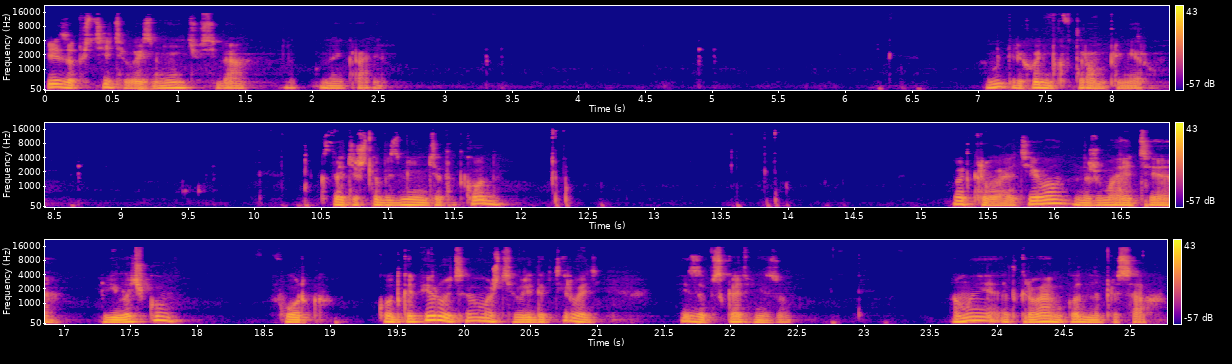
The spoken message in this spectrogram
и запустить его, изменить у себя на экране. А мы переходим ко второму примеру. Кстати, чтобы изменить этот код, вы открываете его, нажимаете вилочку, fork, код копируется, вы можете его редактировать и запускать внизу. А мы открываем код на плюсах.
